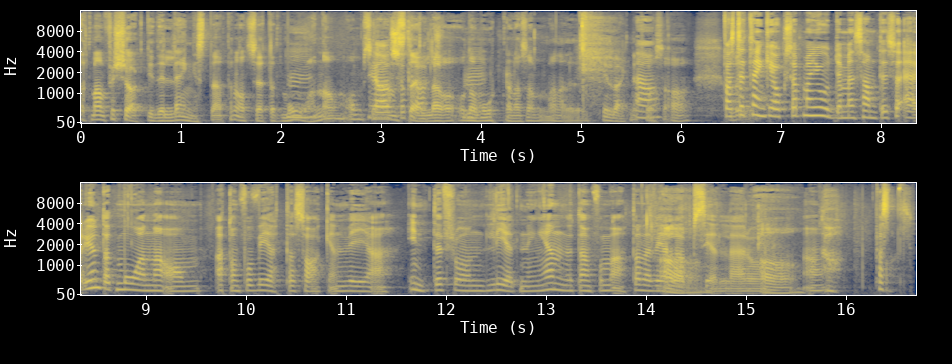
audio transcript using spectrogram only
att man försökte i det längsta på något sätt att måna mm. om, om sina ja, anställda och, och de mm. orterna som man hade tillverkning ja. på. Så, ja. Fast det tänker jag också att man gjorde, men samtidigt så är det ju inte att måna om att de får veta saken via, inte från ledningen, utan får möta det via ja. löpsedlar. Och, ja. Fast,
